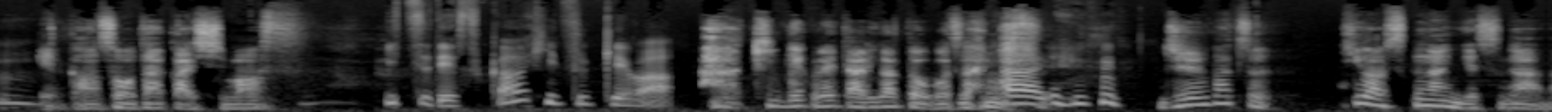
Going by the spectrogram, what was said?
うん、え元祖打開します。いつですか？日付は。あ、聞いてくれてありがとうございます。はい、10月、日は少ないんですが、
